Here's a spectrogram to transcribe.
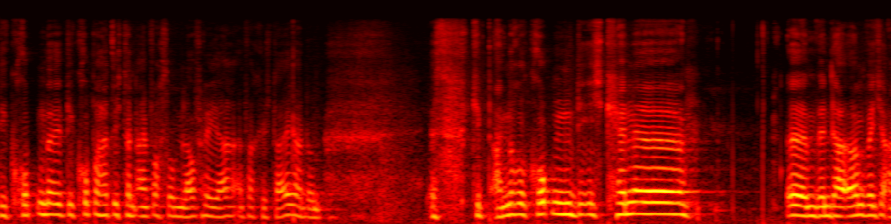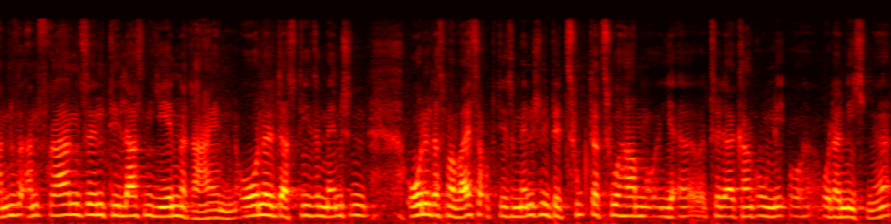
die, Gruppen, die Gruppe hat sich dann einfach so im Laufe der Jahre einfach gesteigert und es gibt andere Gruppen, die ich kenne, ähm, wenn da irgendwelche Anfragen sind, die lassen jeden rein, ohne dass diese Menschen, ohne dass man weiß, ob diese Menschen Bezug dazu haben, zu der Erkrankung oder nicht. Ne?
